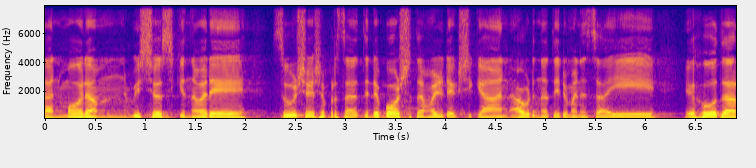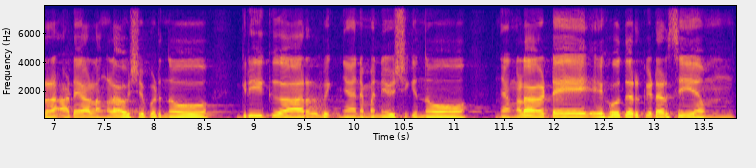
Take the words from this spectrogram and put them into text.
തന്മൂലം വിശ്വസിക്കുന്നവരെ സുവിശേഷ പ്രസംഗത്തിന്റെ ഭോഷത്വം വഴി രക്ഷിക്കാൻ അവിടുന്ന് തിരുമനസ്സായി. യഹൂദർ അടയാളങ്ങൾ ആവശ്യപ്പെടുന്നു. ഗ്രീക്കുകാർ വിജ്ഞാനം അന്വേഷിക്കുന്നു. ഞങ്ങളാകട്ടെ യഹൂദർക്ക് ഇടർച്ചയും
